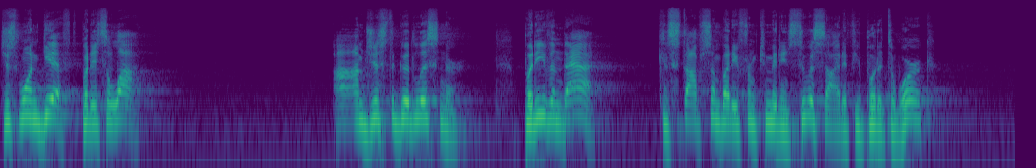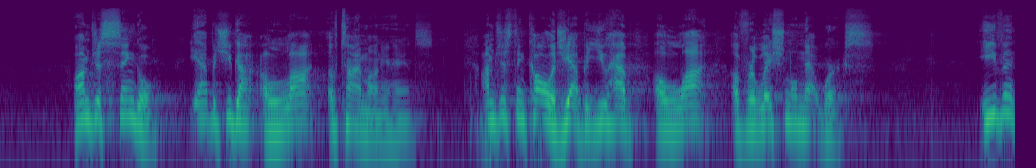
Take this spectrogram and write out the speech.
Just one gift, but it's a lot. I'm just a good listener. But even that can stop somebody from committing suicide if you put it to work. I'm just single. Yeah, but you got a lot of time on your hands. I'm just in college. Yeah, but you have a lot of relational networks. Even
